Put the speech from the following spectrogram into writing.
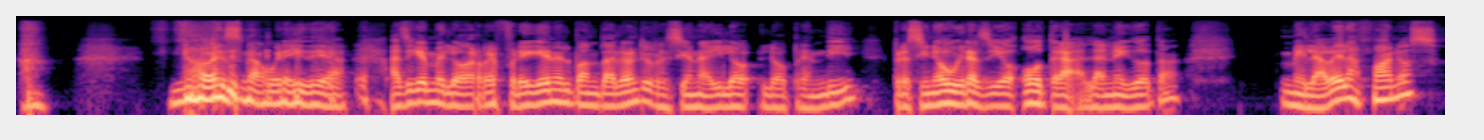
no es una buena idea. Así que me lo refregué en el pantalón y recién ahí lo, lo prendí, pero si no hubiera sido otra la anécdota. Me lavé las manos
